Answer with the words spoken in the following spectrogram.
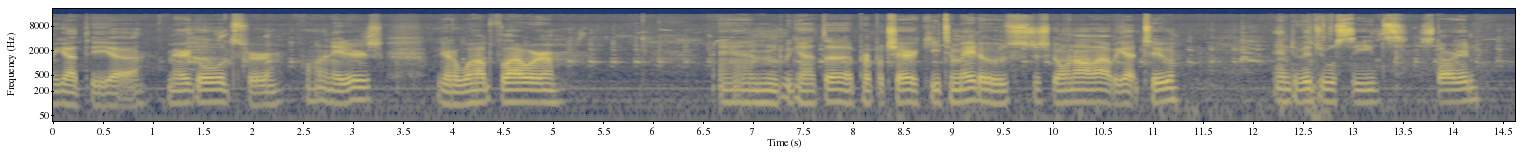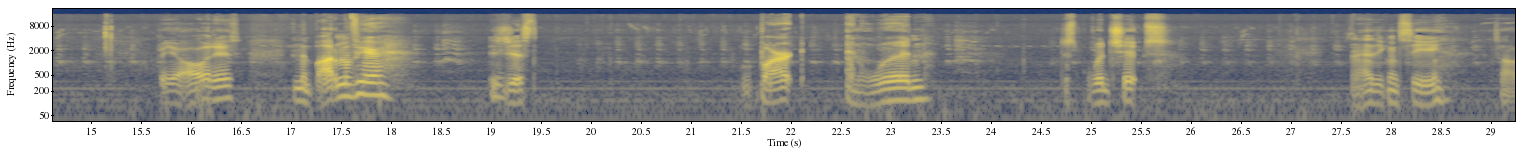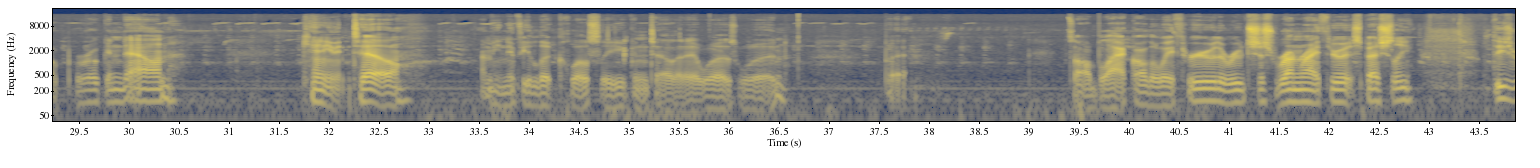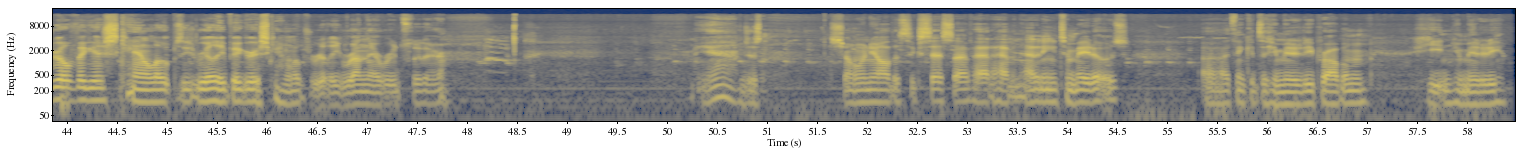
We got the uh, marigolds for pollinators. We got a wildflower, and we got the purple Cherokee tomatoes just going all out. We got two individual seeds started. But yeah, all it is in the bottom of here is just bark and wood, just wood chips. And as you can see, it's all broken down. Can't even tell. I mean, if you look closely, you can tell that it was wood. But it's all black all the way through. The roots just run right through it, especially these real vigorous cantaloupes. These really vigorous cantaloupes really run their roots through there. Yeah, just showing you all the success I've had. I haven't had any tomatoes. Uh, I think it's a humidity problem, heat and humidity.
